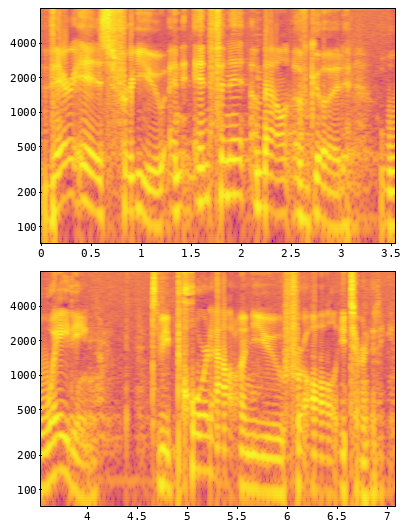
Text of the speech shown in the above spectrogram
there is for you an infinite amount of good waiting to be poured out on you for all eternity.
